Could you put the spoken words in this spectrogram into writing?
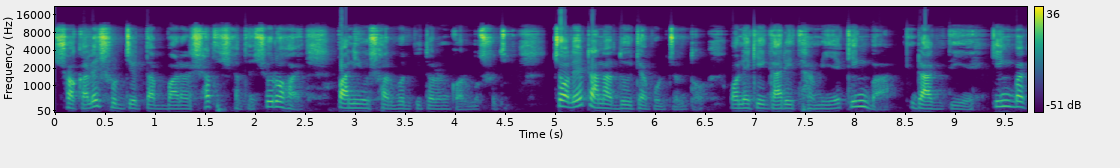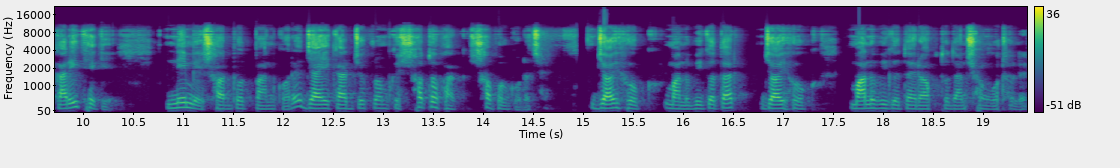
সকালে সূর্যের তাপ বাড়ার সাথে সাথে শুরু হয় পানীয় শরবত বিতরণ কর্মসূচি। চলে টানা দুইটা পর্যন্ত। অনেকেই গাড়ি থামিয়ে কিংবা ডাক দিয়ে কিংবা গাড়ি থেকে নেমে শরবত পান করে, যা এই কার্যক্রমকে শতভাগ সফল করেছে। জয় হোক মানবিকতার, জয় হোক মানবিকতায় রক্তদান সংগঠনের।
